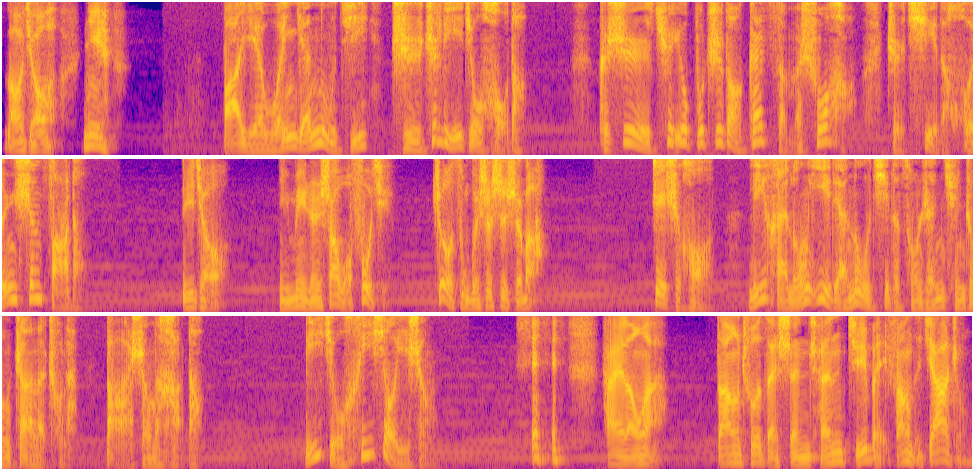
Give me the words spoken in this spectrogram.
老九，你！八爷闻言怒极，指着李九吼道：“可是却又不知道该怎么说好，只气得浑身发抖。”李九，你命人杀我父亲，这总归是事实吧？这时候，李海龙一脸怒气的从人群中站了出来，大声的喊道：“李九，嘿笑一声，嘿嘿，海龙啊！”当初在沈晨举北方的家中，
